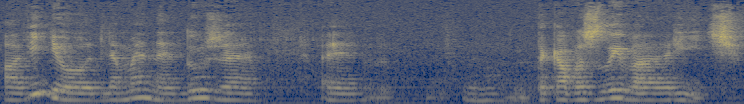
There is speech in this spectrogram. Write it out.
А відео для мене дуже е, така важлива річ.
